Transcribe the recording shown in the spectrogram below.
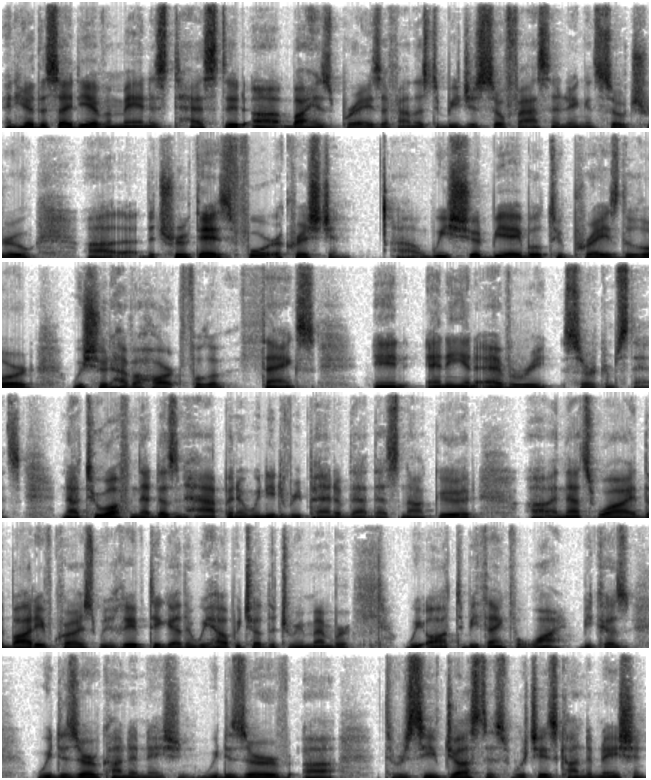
And here, this idea of a man is tested by his praise, I found this to be just just so fascinating and so true. Uh, the truth is, for a Christian, uh, we should be able to praise the Lord. We should have a heart full of thanks in any and every circumstance. Now, too often that doesn't happen, and we need to repent of that. That's not good. Uh, and that's why the body of Christ, we live together, we help each other to remember we ought to be thankful. Why? Because we deserve condemnation. We deserve uh, to receive justice, which is condemnation.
